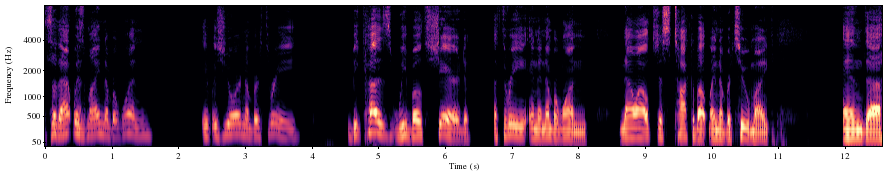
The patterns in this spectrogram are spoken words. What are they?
So that was my number one. It was your number three. Because we both shared a three and a number one, now I'll just talk about my number two, Mike. And uh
